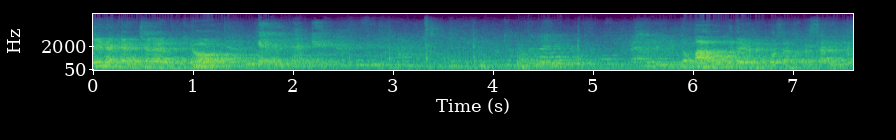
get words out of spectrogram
Akkor énekeljünk el együtt, jó? Itt a bálok ide jönnek hozzá, hogy szeretnék.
